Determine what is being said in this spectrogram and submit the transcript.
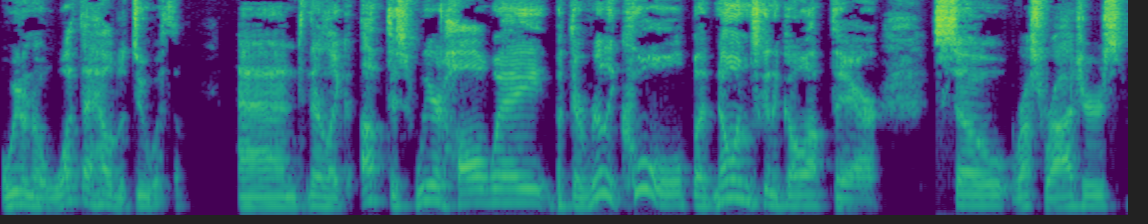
We don't know what the hell to do with them and they're like up this weird hallway, but they're really cool, but no one's going to go up there. So Russ Rogers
